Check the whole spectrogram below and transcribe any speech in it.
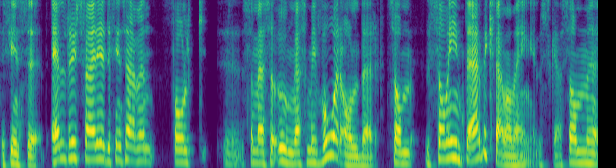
Det finns eh, äldre i Sverige, det finns även folk eh, som är så unga som i vår ålder som, som inte är bekväma med engelska, som,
